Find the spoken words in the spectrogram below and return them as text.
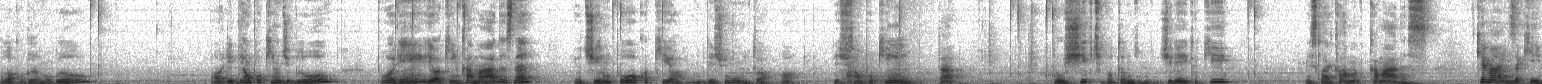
Coloco o Glamour Glow. Ó, ele deu um pouquinho de glow, porém, eu aqui em camadas, né? Eu tiro um pouco aqui, ó. Não deixo muito, ó. ó deixo só um pouquinho, tá? Dou Shift, botão direito aqui. Mesclar camadas. O que mais aqui?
